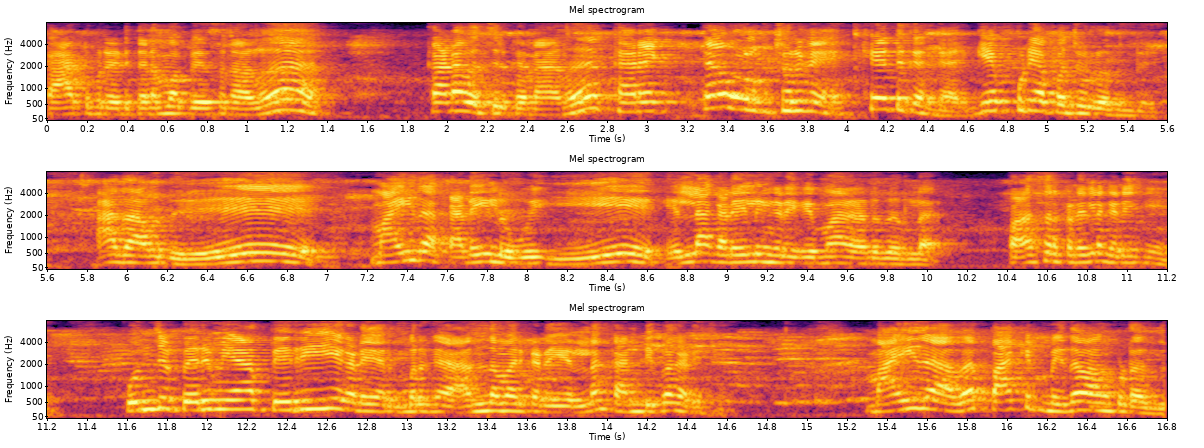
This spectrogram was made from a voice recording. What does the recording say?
காட்டு முன்னாடி பேசினாலும் கடை வச்சுருக்கேன் நான். கரெக்டாக உங்களுக்கு சொல்லுவேன். கேட்டுக்கங்க. எப்படி அப்போ சொல்கிறதுண்டு அதாவது மைதா கடையில் போய் எல்லா கடையிலையும் கிடைக்குமா நடந்துடல பலசர கடையில் கிடைக்கும். கொஞ்சம் பெருமையாக பெரிய கடையாக இருக்கும் பாருங்க. அந்த மாதிரி கடையெல்லாம் கண்டிப்பாக கிடைக்கும். மைதாவை பாக்கெட் மைதா வாங்கக்கூடாது.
